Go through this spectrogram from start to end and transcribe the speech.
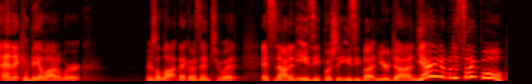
And it can be a lot of work. There's a lot that goes into it. It's not an easy push the easy button, you're done. Yay, I'm a disciple.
